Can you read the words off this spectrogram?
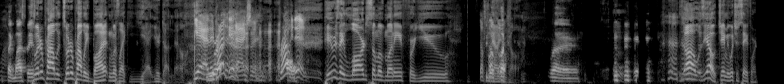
Wow. Like MySpace. Twitter probably Twitter probably bought it and was like, "Yeah, you're done now." Yeah, they Right. probably did actually. Probably did. Here is a large sum of money for you. The You know, fuck Now off. you're gone. Oh, it was yo, Jamie, what's your safe word?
